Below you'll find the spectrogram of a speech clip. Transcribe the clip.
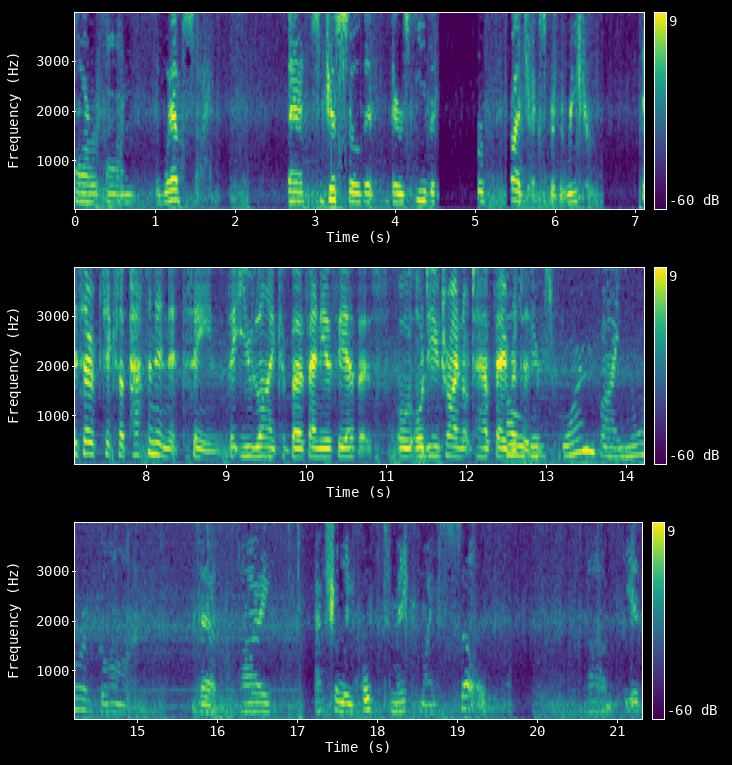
are on the website. That's just so that there's even projects for the reader. Is there a particular pattern in it Scene that you like above any of the others, or, or do you try not to have favoritism? Oh, there's one by Nora Gaughan that I actually hope to make myself. Um, it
